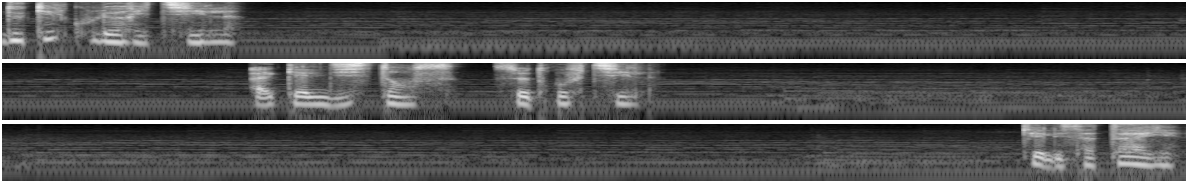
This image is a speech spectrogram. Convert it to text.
De quelle couleur est-il? À quelle distance se trouve-t-il? Quelle est sa taille.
